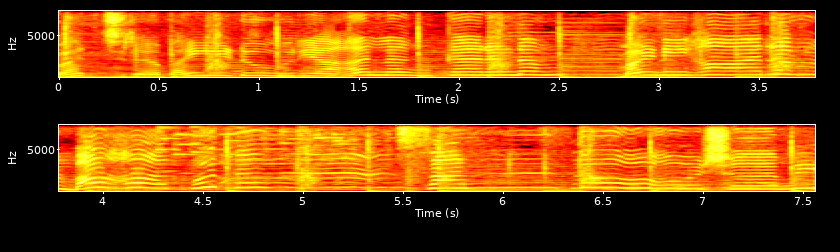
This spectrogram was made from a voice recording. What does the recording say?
വജ്രവൈഡൂര്യാലങ്കരണം മണിഹാരം മഹാത്ഭുതം സന്തോഷമേ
